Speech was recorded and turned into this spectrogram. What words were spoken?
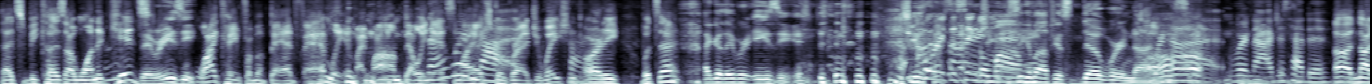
That's because I wanted kids. They were easy. Well, I came from a bad family, and my mom belly No, danced at my we're high school graduation Sorry. party. What's that? I go, they were easy. she was Corey's a single mom. single mom. She goes, no, we're not. We're easy." not. We're not. I just had to. Uh, not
